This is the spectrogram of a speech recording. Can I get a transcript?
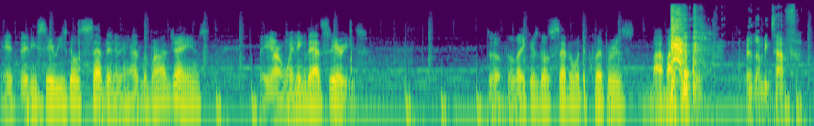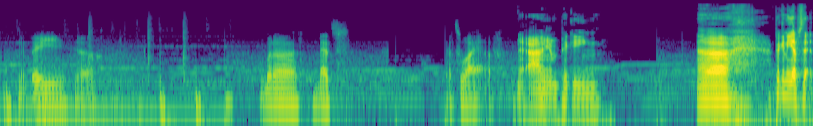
If any series goes seven and it has LeBron James, they are winning that series. So if the Lakers go seven with the Clippers, bye bye Clippers. It's gonna be tough. they, yeah. But uh, that's that's who I have. I am picking. Uh, picking the upset.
